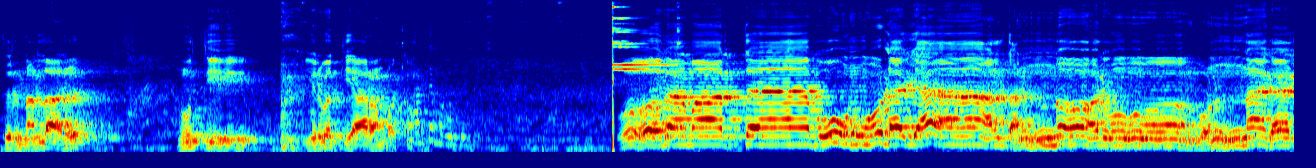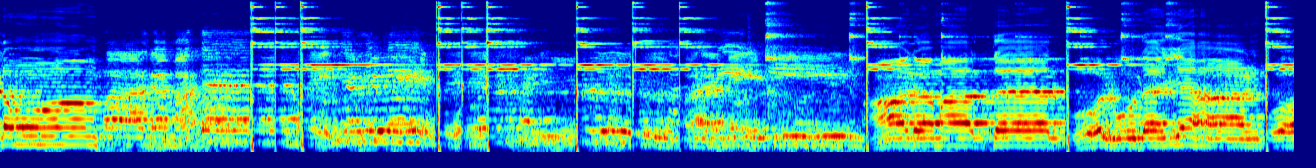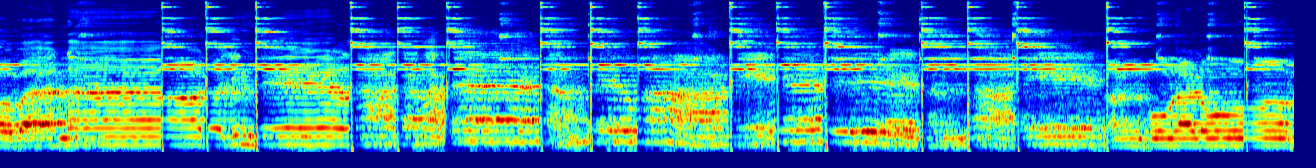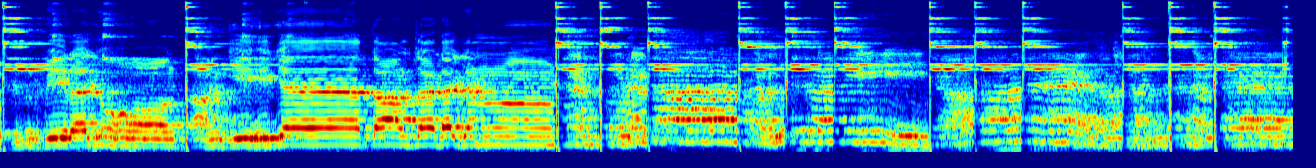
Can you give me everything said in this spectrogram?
திரு நல்லாறு நூற்றி இருபத்தி ஆறாம் பக்கம். ஓகமார்த்த பூன்முளையால் தன்னோடும் பொன்னகடம் ஆகமார்த்த தோல் தாழ் தடையன்.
